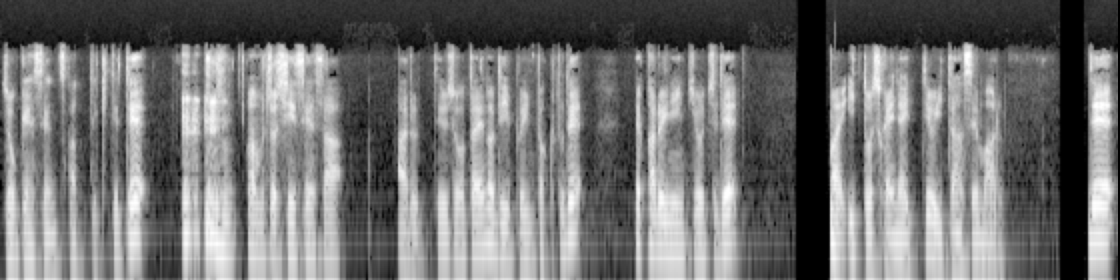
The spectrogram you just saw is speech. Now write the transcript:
条件戦使ってきてて、まあもちろん新鮮さあるっていう状態のディープインパクトで、で、軽い人気落ちで、まあ1頭しかいないっていう異端性もある。で、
